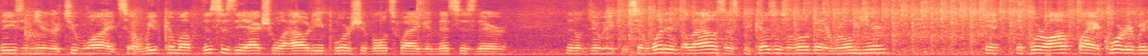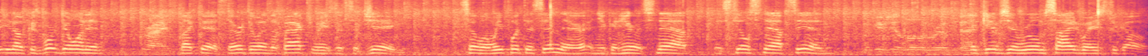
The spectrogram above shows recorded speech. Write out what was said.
these in here they're too wide. So we've come up. This is the actual Audi, Porsche, Volkswagen. This is their little doohickey. So what it allows us, because there's a little bit of room here, it, if we're off by a quarter, but you know, because we're doing it Right. like this. They're doing the factories, it's a jig. So when we put this in there and you can hear it snap, it still snaps in. It gives you a little room to. It gives you room sideways to go.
